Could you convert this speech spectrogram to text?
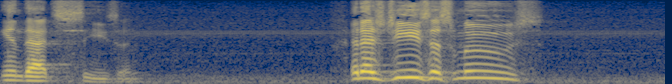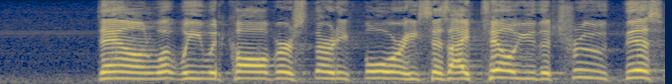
in that season. And as Jesus moves down what we would call verse 34, he says, I tell you the truth, this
